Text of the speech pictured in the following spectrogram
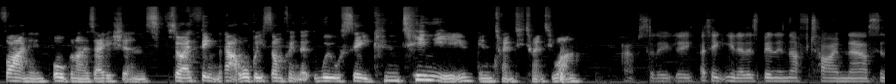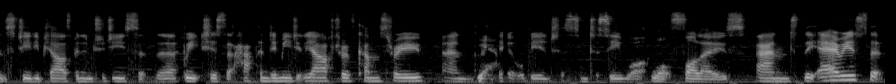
fining organisations. So I think that will be something that we will see continue in 2021. Absolutely. I think, you know, there's been enough time now since GDPR has been introduced that the breaches that happened immediately after have come through. And Yeah. I think it will be interesting to see what, what follows. And the areas that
